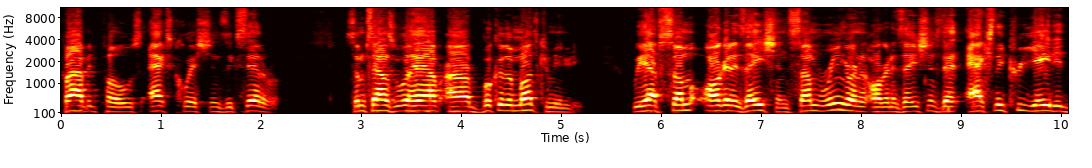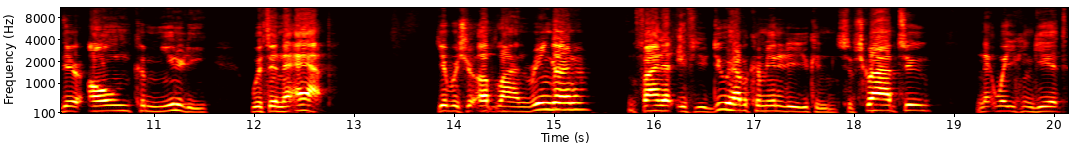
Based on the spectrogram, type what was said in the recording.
private posts, ask questions, etc. Sometimes we'll have our book of the month community. We have some organizations, some ring organizations that actually created their own community within the app. Get with your upline ring earner and find out if you do have a community you can subscribe to. And that way you can get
